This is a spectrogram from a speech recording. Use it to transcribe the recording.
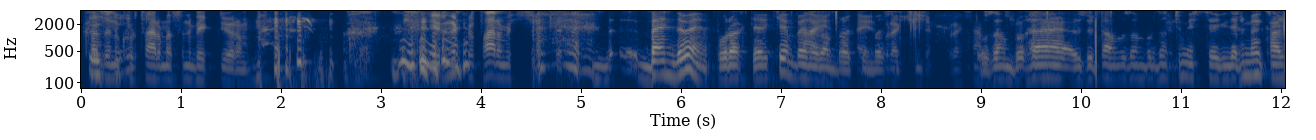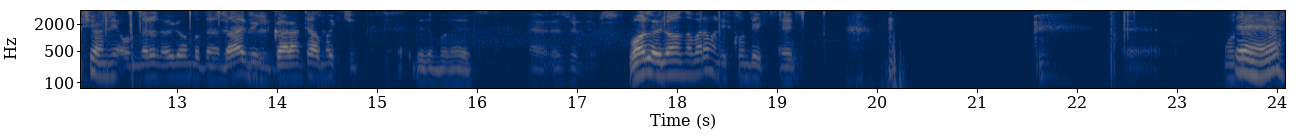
kadını Eşi. kurtarmasını bekliyorum. Birini kurtarmış çünkü. Ben değil mi? Burak derken ben Hayır, olan bıraktım hayır. Burak için. Burak sen O zaman bu, he, özür tamam o zaman buradan tüm eski sevgililerime karşı hani onların öyle olmadığına Özür- dair özür bir dilerim, garanti özür almak için dedim bunu evet. Evet özür diliyoruz. Bu arada öyle olanlar var ama net konu değil. Evet. Moderatör Ee,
